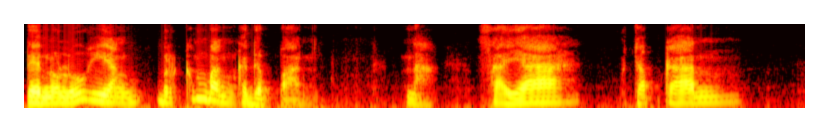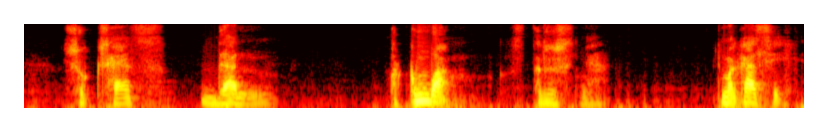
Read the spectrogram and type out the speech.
teknologi yang berkembang ke depan. Nah, saya ucapkan sukses dan berkembang seterusnya. Terima kasih.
